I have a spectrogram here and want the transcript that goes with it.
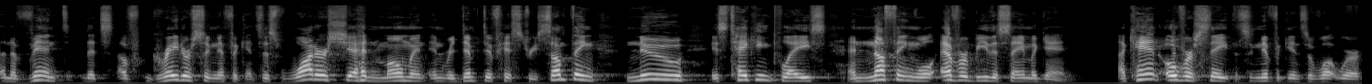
an, event that's of greater significance, this watershed moment in redemptive history. Something new is taking place and nothing will ever be the same again. I can't overstate the significance of what we're,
